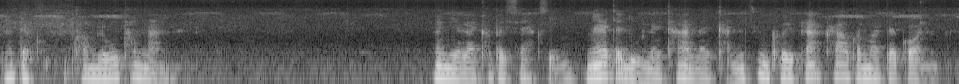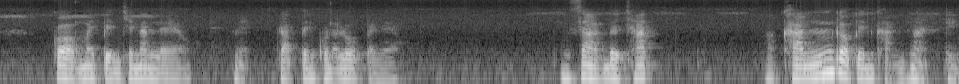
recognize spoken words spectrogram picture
แล้วแต่ความรู้เท่านั้น ไม่มีอะไรเข้าไปแทรกสิงแม้จะอยู่ในท่านในขัน ซึ่งเคยคละคล้ากันมาแต่ก่อน ก็ไม่เป็นเช่นนั้นแล้ว เนี่ย กลับเป็นคนโลกไปแล้วทราบได้ชัดขันก็เป็นขันนั่นเอง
